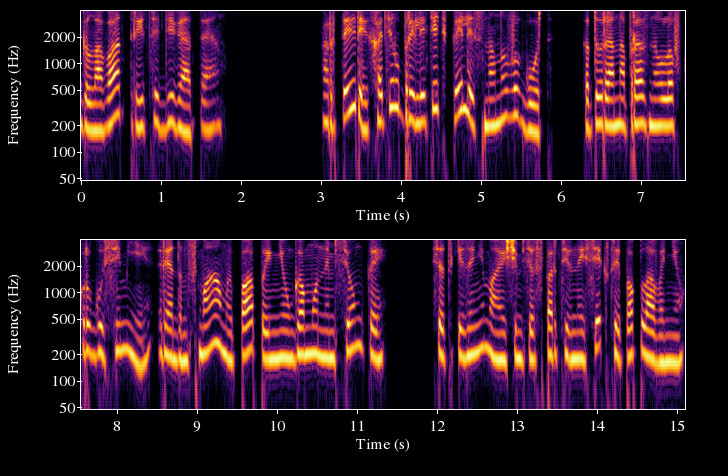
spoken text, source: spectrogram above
Глава 39. Артери хотел прилететь к Элис на Новый год, который она праздновала в кругу семьи, рядом с мамой, папой, неугомонным Сёмкой, все-таки занимающимся в спортивной секции по плаванию,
